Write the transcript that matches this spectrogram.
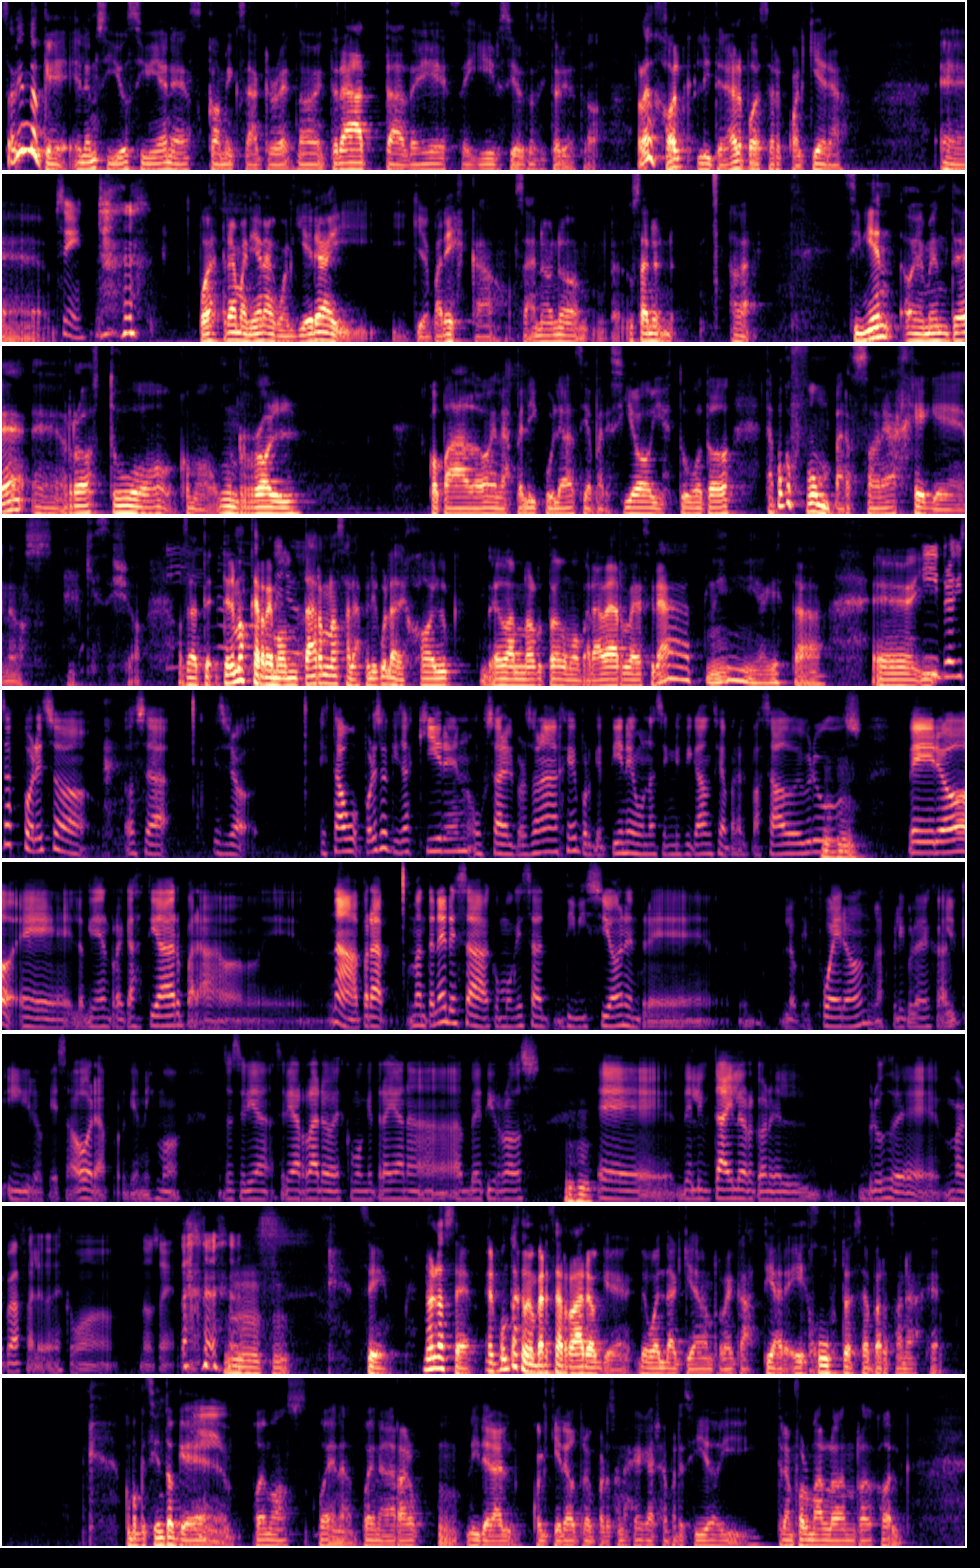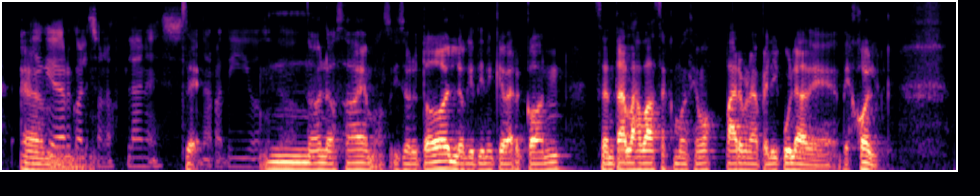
sabiendo que el MCU, si bien es comics accurate, ¿no? Y trata de seguir ciertas historias y todo, Red Hulk literal puede ser cualquiera. Eh, Sí. puedes traer mañana a cualquiera y, y que aparezca. O sea, no, no. O sea, no, no- A ver. Si bien, obviamente, eh, Ross tuvo como un rol copado en las películas y apareció y estuvo todo, tampoco fue un personaje que nos. qué sé yo. O sea, te- tenemos que remontarnos a las películas de Hulk, de Edward Norton, como para verla y decir, ah, sí, aquí está. Eh, Y, y, pero quizás por eso, o sea, qué sé yo, está, por eso quizás quieren usar el personaje, porque tiene una significancia para el pasado de Bruce, Ujú. Pero eh, lo quieren recastear para, eh, nada, para mantener esa, como que esa división entre lo que fueron las películas de Hulk y lo que es ahora, porque mismo, no sé, sería, sería raro, es como que traigan a, a Betty Ross eh, de Liv Tyler con el Bruce de Mark Ruffalo. Es como, no sé. Sí, no lo sé. El punto es que me parece raro que de vuelta quieran recastear es justo ese personaje. Como que siento que Sí. podemos, pueden, pueden agarrar mm, literal cualquier otro personaje que haya aparecido y transformarlo en Red Hulk. Hay que ver Em, cuáles son los planes sí. narrativos. No lo sabemos. Y sobre todo lo que tiene que ver con sentar las bases, como decíamos, para una película de, de Hulk.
